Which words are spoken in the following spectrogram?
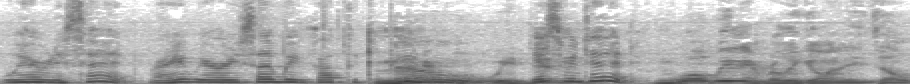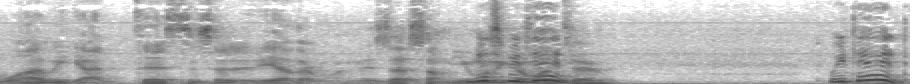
We already said, right? We already said we got the computer. No, we didn't. Yes, we did. Well, we didn't really go into detail why we got this instead of the other one. Is that something you Yes, want to go did. into? We did.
